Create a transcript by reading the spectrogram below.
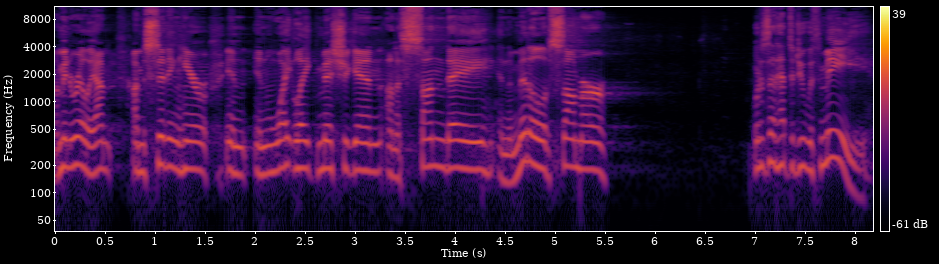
I mean, really, I'm, I'm sitting here in, in White Lake, Michigan on a Sunday in the middle of summer. What does that have to do with me?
